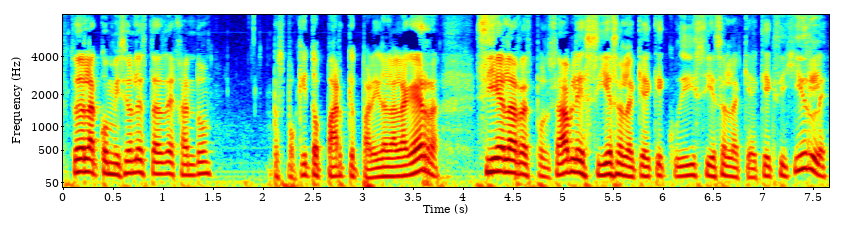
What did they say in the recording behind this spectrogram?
Entonces la comisión le estás dejando pues poquito parque para ir a la, guerra. Si es la responsable, si es a la que hay que acudir, si es a la que hay que exigirle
